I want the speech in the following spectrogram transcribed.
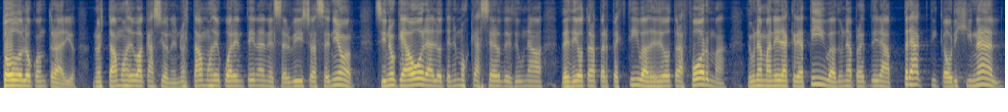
todo lo contrario. No estamos de vacaciones, no estamos de cuarentena en el servicio al Señor, sino que ahora lo tenemos que hacer desde, una, desde otra perspectiva, desde otra forma, de una manera creativa, de una manera práctica, original.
